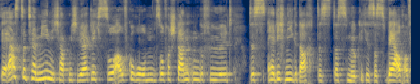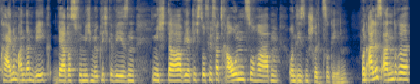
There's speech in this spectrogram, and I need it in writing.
der erste Termin, ich habe mich wirklich so aufgehoben, so verstanden gefühlt. Das hätte ich nie gedacht, dass das möglich ist. Das wäre auch auf keinem anderen Weg, wäre das für mich möglich gewesen, mich da wirklich so viel Vertrauen zu haben und diesen Schritt zu gehen. Und alles andere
